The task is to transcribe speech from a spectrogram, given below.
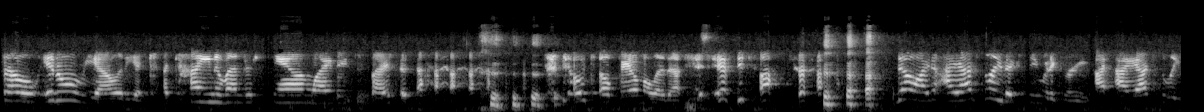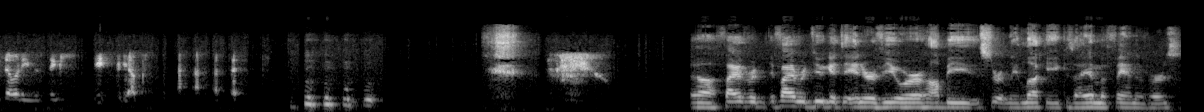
So, in all reality, I, I kind of understand why they decided that. Don't tell Pamela that. If you talk to her- no, I, I actually think she would agree. I, I actually don't even think she'd be upset. Uh, if I ever if I ever do get to interview her, I'll be certainly lucky because I am a fan of hers.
